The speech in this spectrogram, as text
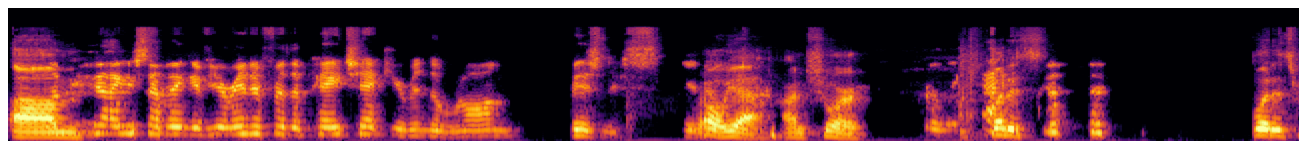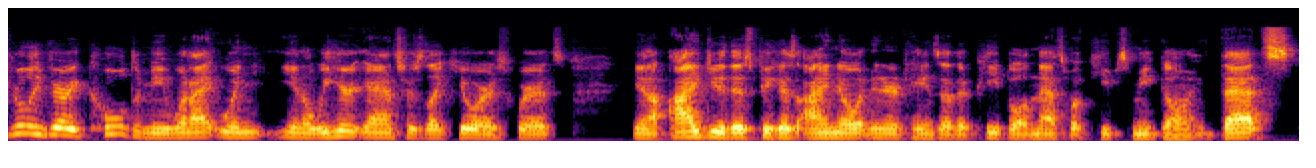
Um, Let me tell you something. If you're in it for the paycheck, you're in the wrong business. You know? Oh yeah, I'm sure. But it's but it's really very cool to me when I when you know we hear answers like yours where it's you know I do this because I know it entertains other people and that's what keeps me going. That's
